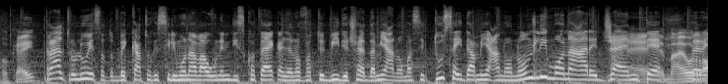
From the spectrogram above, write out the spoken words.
Ok? Tra l'altro lui è stato beccato che si limonava una in discoteca, gli hanno fatto il video, cioè Damiano, ma se tu sei Damiano non limonare gente. Eh, ma è un perché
